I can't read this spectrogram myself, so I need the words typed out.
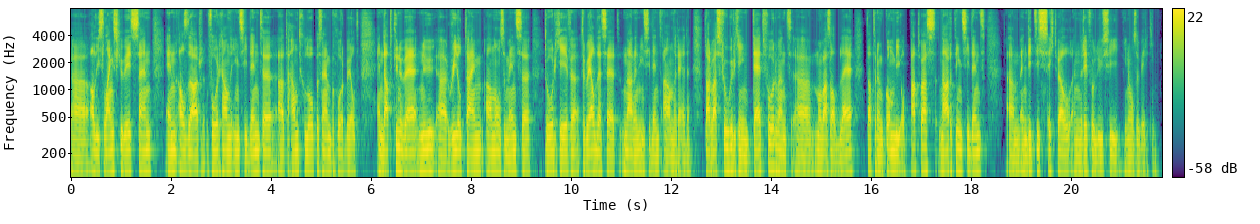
uh, al eens langs geweest zijn en als daar voorgaande incidenten uit de hand gelopen zijn bijvoorbeeld. En dat kunnen wij nu uh, real-time aan onze mensen doorgeven terwijl dat zij naar een incident aanrijden. Daar was vroeger geen tijd voor, want uh, men was al blij dat er een combi op pad was naar het incident. Um, en dit is echt wel een revolutie in onze werking.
